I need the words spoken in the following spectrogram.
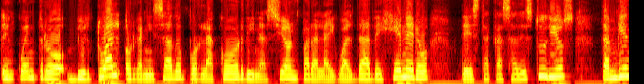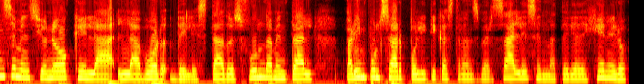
encuentro virtual organizado por la Coordinación para la Igualdad de Género de esta Casa de Estudios, también se mencionó que la labor del Estado es fundamental para impulsar políticas transversales en materia de género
